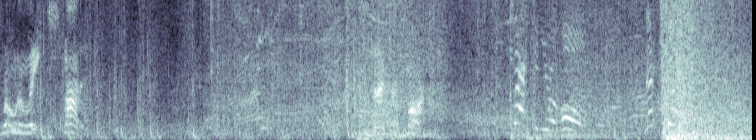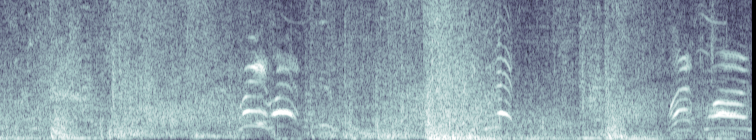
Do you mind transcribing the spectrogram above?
Drone elite spotted. Sniper marked. Back in your hole! one!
